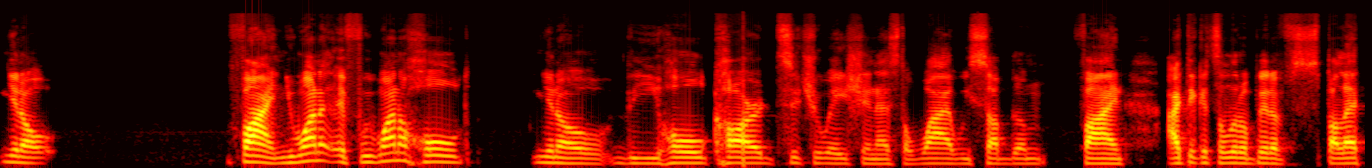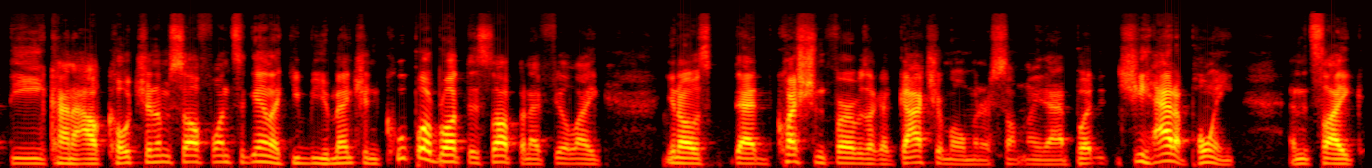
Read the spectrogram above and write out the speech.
you know, fine. You want to if we want to hold, you know, the whole card situation as to why we subbed them. Fine. I think it's a little bit of Spalletti kind of out coaching himself once again. Like you, you mentioned, Cooper brought this up, and I feel like, you know, that question for her was like a gotcha moment or something like that. But she had a point, and it's like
